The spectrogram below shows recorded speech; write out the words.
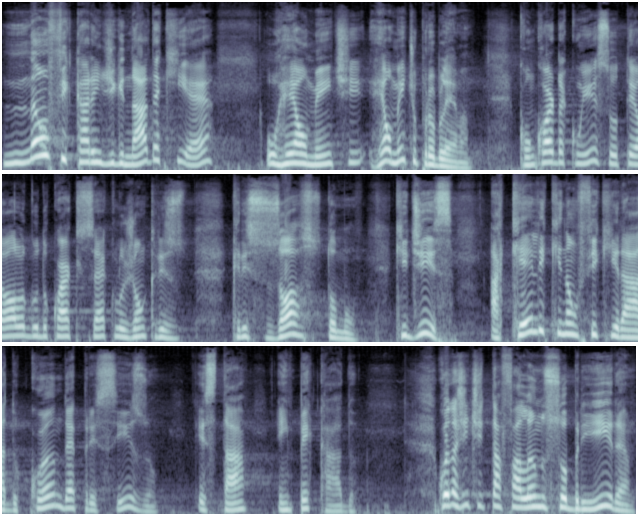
não ficar indignado é que é o realmente, realmente o problema. Concorda com isso o teólogo do quarto século João Crisóstomo, que diz: aquele que não fica irado quando é preciso está em pecado. Quando a gente está falando sobre ira,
